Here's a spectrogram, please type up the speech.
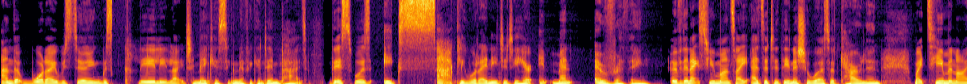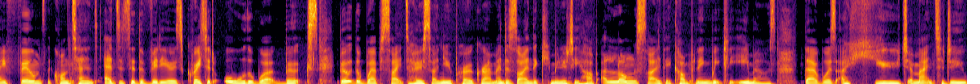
and that what I was doing was clearly like to make a significant impact. This was exactly what I needed to hear. It meant everything. Over the next few months, I edited the initial words with Carolyn. My team and I filmed the content, edited the videos, created all the workbooks, built the website to host our new program, and designed the community hub alongside the accompanying weekly emails. There was a huge amount to do.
